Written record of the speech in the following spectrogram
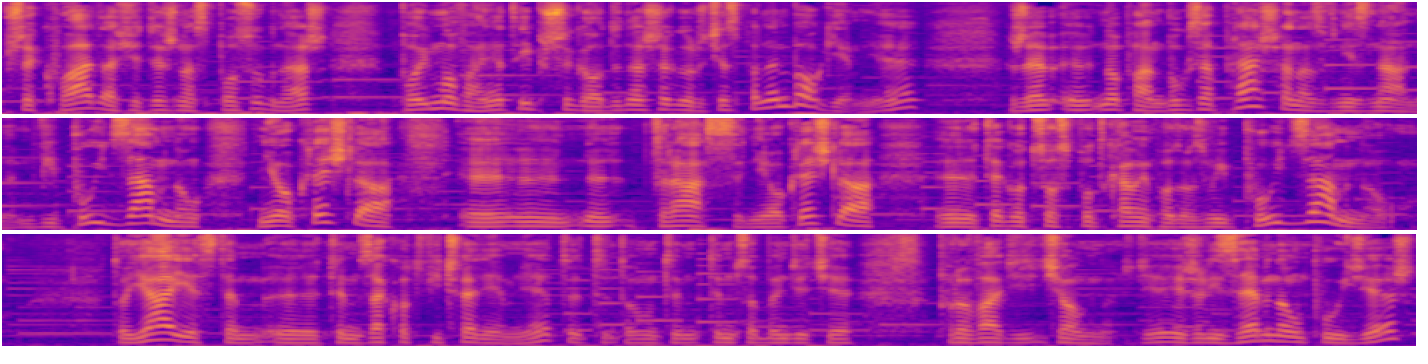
przekłada się też na sposób nasz pojmowania tej przygody naszego życia z Panem Bogiem, nie? Że no Pan Bóg zaprasza nas w nieznane, mówi pójdź za mną, nie określa y, y, trasy, nie określa y, tego, co spotkamy po drodze, mówi pójdź za mną. To ja jestem y, tym zakotwiczeniem, nie? Ty, ty, tym, tym, tym, co będziecie prowadzić i ciągnąć, nie? Jeżeli ze mną pójdziesz,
